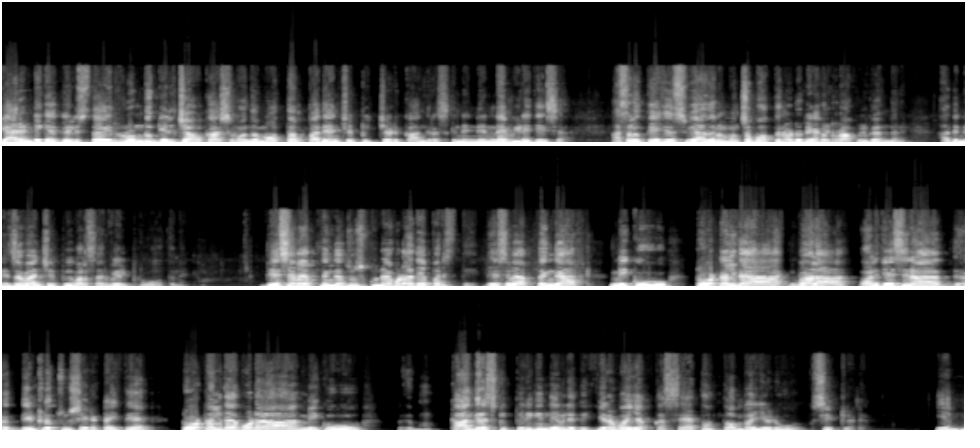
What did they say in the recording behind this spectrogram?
గ్యారంటీగా గెలిస్తే రెండు గెలిచే అవకాశం ఉంది. మొత్తం పది అని చెప్పి ఇచ్చాడు కాంగ్రెస్కి. నేను నిన్నే వీడే చేశా. అసలు తేజస్వి అదను ముంచబోతున్నాడు రేహుల్ రాహుల్ గాంధీ అని అది నిజమని చెప్పి ఇవాళ సర్వేలు ప్రూవ్ అవుతున్నాయి. దేశవ్యాప్తంగా చూసుకున్నా కూడా అదే పరిస్థితి. దేశవ్యాప్తంగా మీకు టోటల్గా ఇవాళ వాళ్ళు చేసిన దీంట్లో చూసేటట్టయితే టోటల్గా కూడా మీకు కాంగ్రెస్కి పెరిగిందేమి లేదు. ఇరవై ఒక్క శాతం తొంభై ఏడు సీట్లట. ఏం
